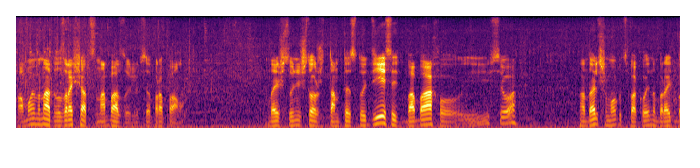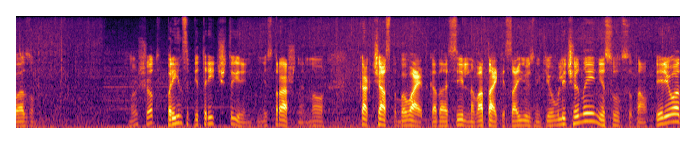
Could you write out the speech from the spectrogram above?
По-моему, надо возвращаться на базу, или все пропало. Дальше уничтожить там Т-110, бабаху, и все. А дальше могут спокойно брать базу. Ну, счет, в принципе, 3-4. Не страшный, но... Как часто бывает, когда сильно в атаке союзники увлечены, несутся там вперед.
